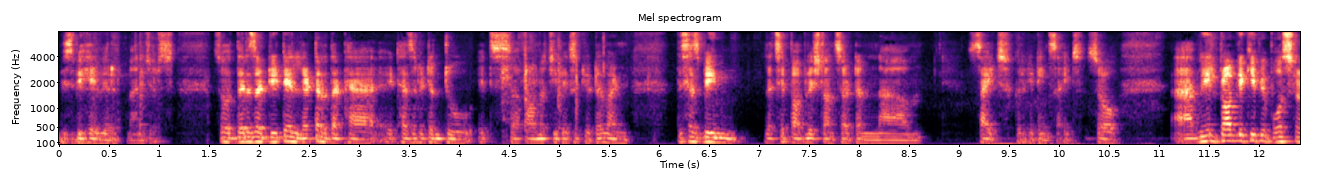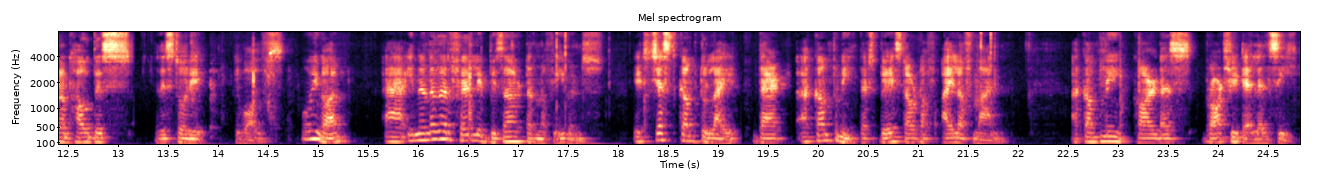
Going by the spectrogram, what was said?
misbehavior with managers. So there is a detailed letter that ha- it has written to its uh, former chief executive, and this has been, let's say, published on certain um, sites, cricketing sites. So uh, we'll probably keep you posted on how this this story evolves. Moving on, uh, in another fairly bizarre turn of events, it's just come to light that a company that's based out of Isle of Man, a company called as Broadsheet LLC,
